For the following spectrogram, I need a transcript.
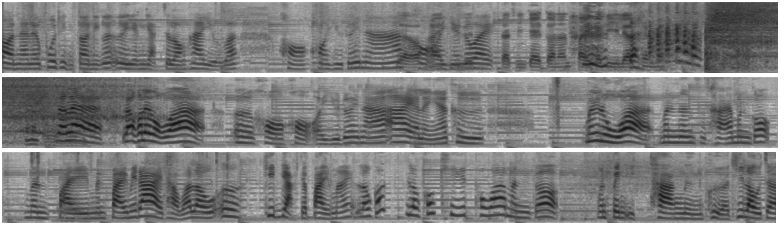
ตอนนั้นนะพูดถึงตอนนี้ก็เออยังอยากจะร้องไห้อยู่ว่า ขอขออยู่ด้วยนะอย่าขอร้องอไห้อยอยู่ด้วยตัดสินใจตอนนั้นไปก็ดีแล้วใช่ไหมนั่นแหละ เราก็เลยบอกว่าเออขอขออ๋อยอยู่ด้วยนะอ้ายอะไรเงี้ยคือ ไม่รู้อะมันมันสุดท้ายมันก็มันไปมันไปไม่ได้ถามว่าเราเออ คิดอยากจะไปไหมเราก็เราก็คิด เพราะว่ามันก็มันเป็นอีกทางหนึ่งเผื่อที่เราจะ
